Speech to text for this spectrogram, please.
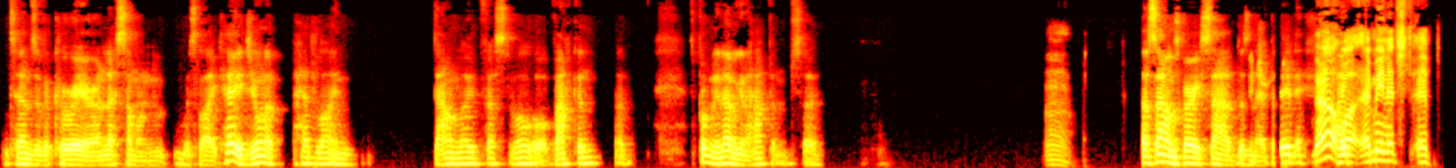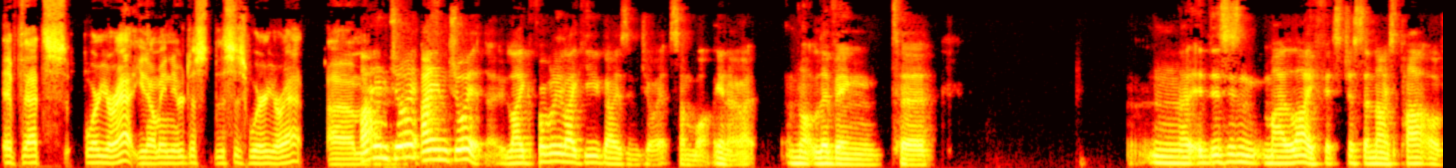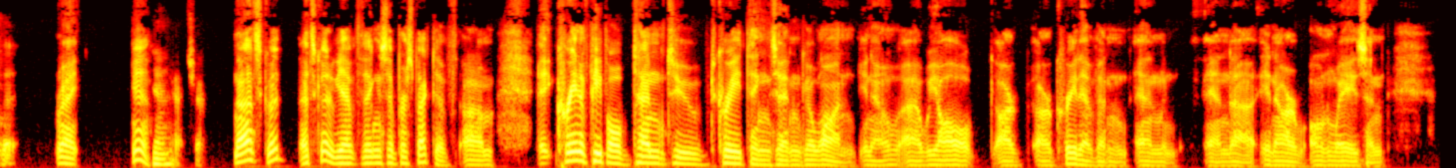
in terms of a career, unless someone was like, "Hey, do you want to headline Download Festival or Wacken?" Uh, it's probably never going to happen. So mm. that sounds very sad, doesn't it? it no, I, well, I mean, it's if if that's where you're at, you know, I mean, you're just this is where you're at. Um, I enjoy I enjoy it though. Like probably like you guys enjoy it somewhat. You know, I, am not living to. No, it, this isn't my life. It's just a nice part of it. Right. Yeah. Yeah. Gotcha. No, that's good. That's good. We have things in perspective. Um, it, creative people tend to create things and go on. You know, uh, we all are are creative and and and uh, in our own ways and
